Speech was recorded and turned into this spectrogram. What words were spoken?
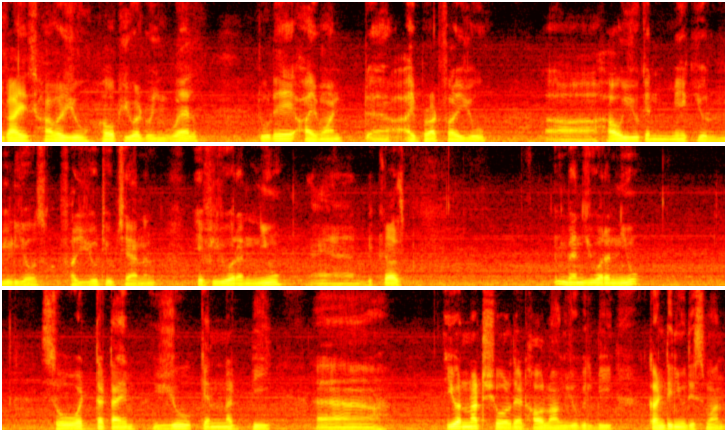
guys. How are you? Hope you are doing well. Today i want uh, i brought for you uh, how you can make your videos for youtube channel if you are a new and because when you are a new so at the time you cannot be uh, you are not sure that how long you will be continue this one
